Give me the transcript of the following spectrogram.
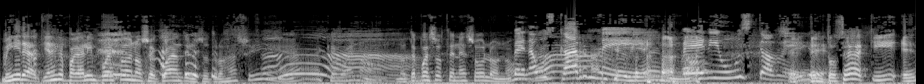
Mira, tienes que pagar el impuesto de no sé cuánto y nosotros así. Ah, qué bueno. No te puedes sostener solo, ¿no? Ven a Ah, buscarme. qué bien, ¿no? Ven y búscame. Sí. Entonces aquí es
